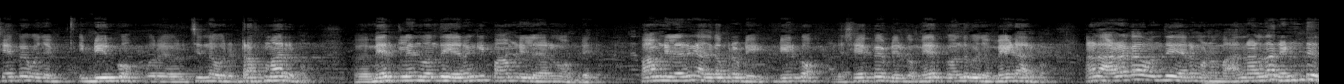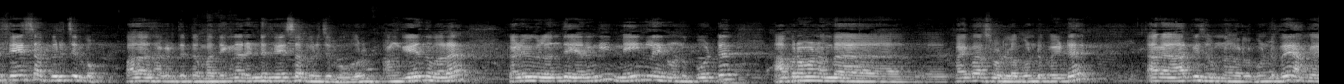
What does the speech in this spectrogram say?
ஷேப்பே கொஞ்சம் இப்படி இருக்கும். ஒரு ஒரு சின்ன ஒரு ட்ரஃப் மாதிரி இருக்கும். மேற்குலேருந்து வந்து இறங்கி பாம்பனியில் இறங்கும் அப்படியே. பாம்பனியில் இறங்கி அதுக்கப்புறம் இப்படி இப்படி இருக்கும். அந்த ஷேப்பே இப்படி இருக்கும். மேற்கு வந்து கொஞ்சம் மேடாக இருக்கும். அதனால அழகா வந்து இறங்கும் நம்ம அதனால தான் ரெண்டு ஃபேஸா பிரிச்சிருக்கோம் பாதாள சாக்கடை திட்டம் பார்த்தீங்கன்னா ரெண்டு ஃபேஸா பிரிச்சிருக்கோம் ஒரு அங்கேருந்து வர கழிவுகள் வந்து இறங்கி மெயின் லைன் ஒன்று போட்டு அப்புறமா நம்ம பைபாஸ் ரோட்ல கொண்டு போயிட்டு அங்கே ஆர்பி நகரில் கொண்டு போய் அங்கே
